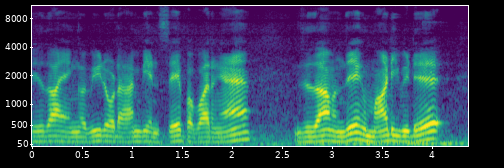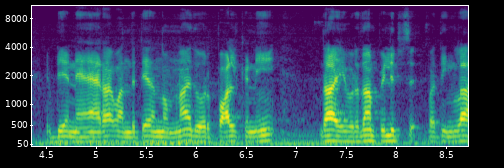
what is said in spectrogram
இதுதான் எங்கள் வீடோட ஆம்பியன்ஸு இப்போ பாருங்கள் இதுதான் வந்து எங்கள் மாடி வீடு. இப்படியே நேராக வந்துட்டே இருந்தோம்னா இது ஒரு பால்கனி. தான் இவர் தான் பிலிப்ஸ் பார்த்தீங்களா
